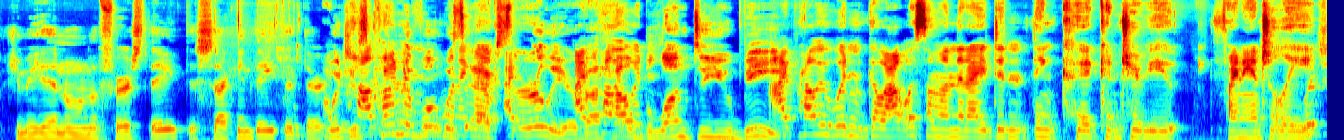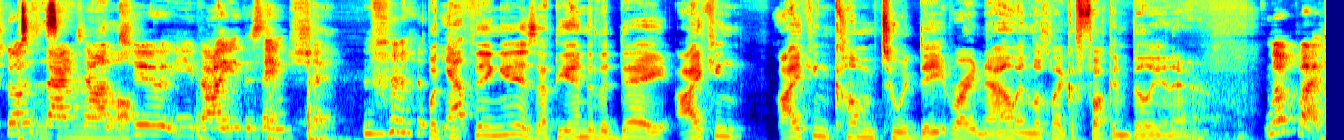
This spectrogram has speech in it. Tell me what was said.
Would you make that known on the first date, the second date, the third? Which is kind of what was wanna go- asked earlier I about probably how wouldn't- blunt do you be? I probably wouldn't go out with someone that I didn't think could contribute financially Which goes to the back same down level. to you value the same shit. But the thing is, at the end of the day, I can I can come to a date right now and look like a fucking billionaire. Look like.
